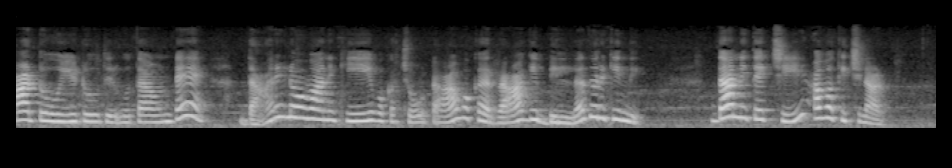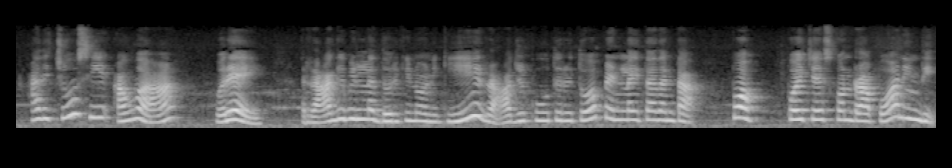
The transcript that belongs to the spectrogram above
అటు ఇటు తిరుగుతూ ఉంటే దారిలో వానికి ఒక చోట ఒక రాగి బిల్ల దొరికింది. దాన్ని తెచ్చి అవ్వకిచ్చినాడు. అది చూసి అవ్వ ఒరేయ్ రాగి దొరికినోనికి రాజు కూతురితో పెండ్లైతాదంట. పో పోయి చేసుకొని రాపో అనింది.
